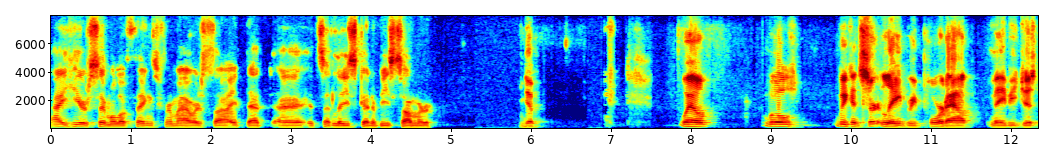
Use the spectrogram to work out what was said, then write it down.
I hear similar things from our side that uh, it's at least going to be summer. Yep. Well, we'll, we can certainly report out maybe just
